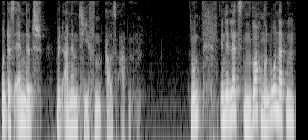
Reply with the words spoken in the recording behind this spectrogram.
und es endet mit einem tiefen Ausatmen. Nun, in den letzten Wochen und Monaten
